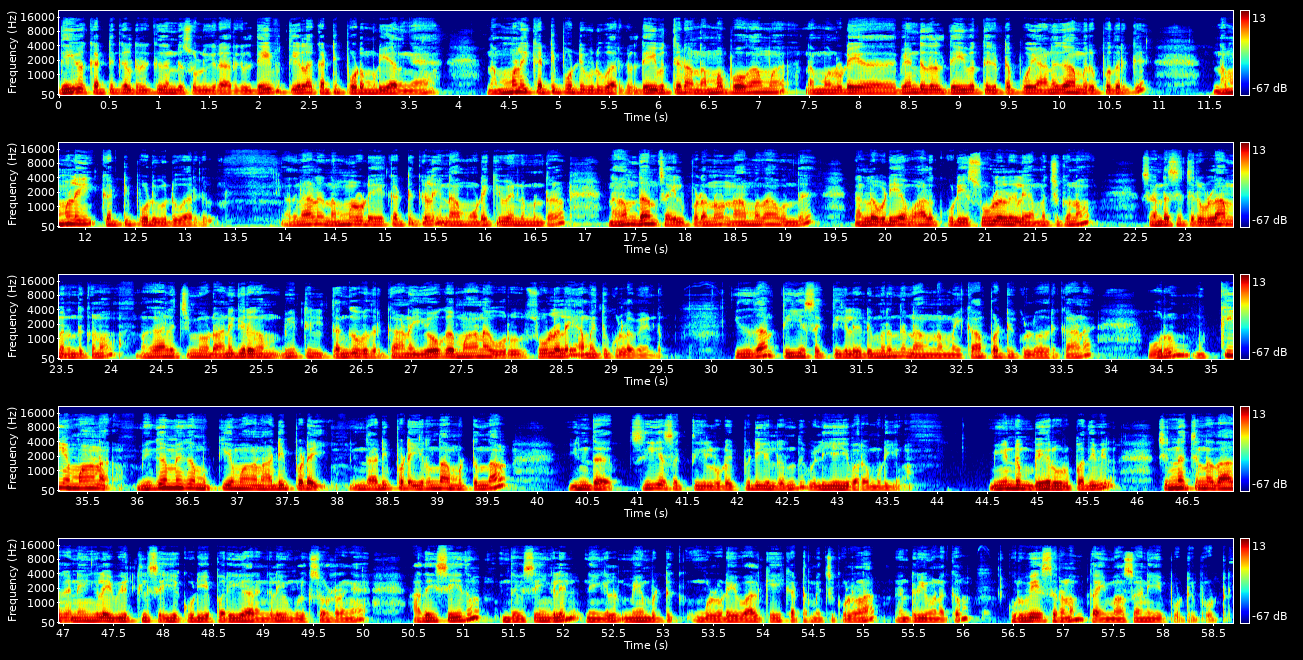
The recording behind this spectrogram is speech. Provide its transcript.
தெய்வ கட்டுக்கள் இருக்குது என்று சொல்கிறார்கள். தெய்வத்தையெல்லாம் கட்டி போட முடியாதுங்க. நம்மளை கட்டி போட்டு விடுவார்கள். தெய்வத்திடம் நம்ம போகாமல் நம்மளுடைய வேண்டுதல் தெய்வத்துக்கிட்ட போய் அணுகாமல் இருப்பதற்கு நம்மளை கட்டி போட்டு விடுவார்கள். அதனால் நம்மளுடைய கட்டுக்களை நாம் உடைக்க வேண்டுமென்றால் நாம் தான் செயல்படணும். நாம் தான் வந்து நல்லபடியாக வாழக்கூடிய சூழல்களை அமைச்சுக்கணும். சண்டை சச்சரவு இல்லாமல் இருந்துக்கணும். மகாலட்சுமியோட அனுகிரகம் வீட்டில் தங்குவதற்கான யோகமான ஒரு சூழலை அமைத்து கொள்ள வேண்டும். இதுதான் தீய சக்திகளிடமிருந்து நாம் நம்மை காப்பாற்றிக் கொள்வதற்கான ஒரு முக்கியமான மிக மிக முக்கியமான அடிப்படை. இந்த அடிப்படை இருந்தால் மட்டும்தான் இந்த தீய சக்திகளுடைய பிடியிலிருந்து வெளியே வர முடியும். மீண்டும் வேறொரு பதிவில் சின்ன சின்னதாக நீங்களே வீட்டில் செய்யக்கூடிய பரிகாரங்களை உங்களுக்கு சொல்கிறேங்க அதை செய்தும் இந்த விஷயங்களில் நீங்கள் மேம்பட்டு உங்களுடைய வாழ்க்கையை கட்டமைச்சு கொள்ளலாம். நன்றி வணக்கம். குருவேஸ்வரனும் தைமாசானியை போற்றி போற்றி.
